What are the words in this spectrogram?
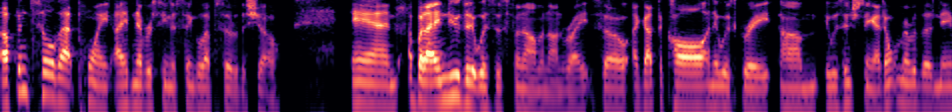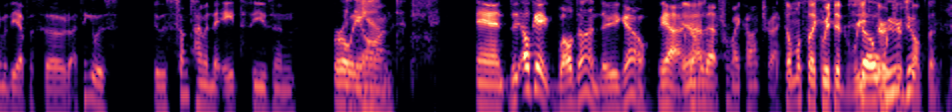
up until that point, I had never seen a single episode of the show. And but I knew that it was this phenomenon, right? So I got the call and it was great. Um, it was interesting. I don't remember the name of the episode. I think it was it was sometime in the eighth season, The early on. And okay, well done. There you go. Yeah, I Yeah. remember that for my contract. It's almost like we did So research we or do- something.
